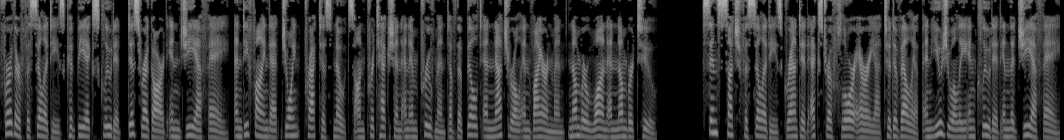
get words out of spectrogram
further facilities could be excluded, disregard in GFA, and defined at Joint Practice Notes on Protection and Improvement of the Built and Natural Environment No. 1 and No. 2. Since such facilities granted extra floor area to develop and usually included in the GFA,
